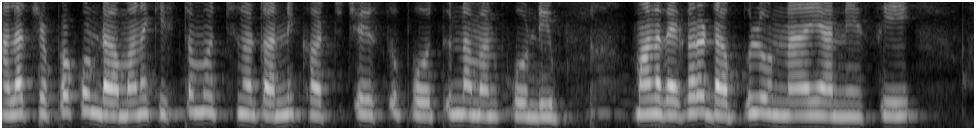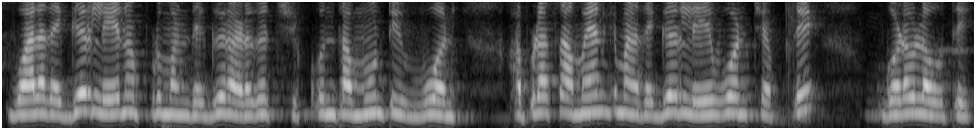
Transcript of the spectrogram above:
అలా చెప్పకుండా మనకి ఇష్టం వచ్చినట్టు అన్ని ఖర్చు చేస్తూ పోతున్నాం అనుకోండి మన దగ్గర డబ్బులు ఉన్నాయి అనేసి వాళ్ళ దగ్గర లేనప్పుడు మన దగ్గర అడగచ్చు కొంత అమౌంట్ ఇవ్వు అని. అప్పుడు ఆ సమయానికి మన దగ్గర లేవు అని చెప్తే గొడవలు అవుతాయి.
